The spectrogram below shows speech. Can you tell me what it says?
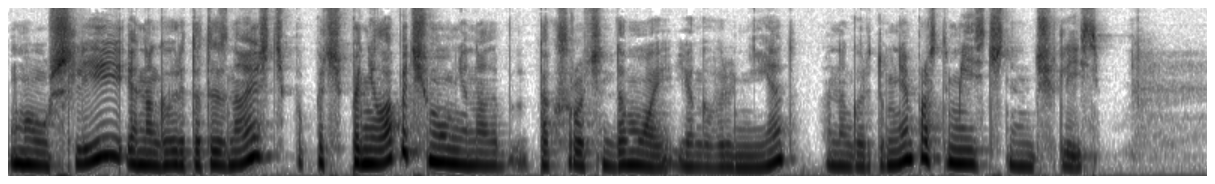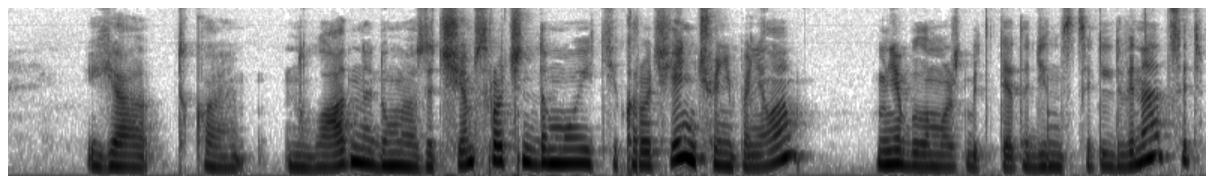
Мы ушли, и она говорит, а ты знаешь, типа, поняла, почему мне надо так срочно домой? Я говорю, нет. Она говорит, у меня просто месячные начались. И я такая, ну ладно, думаю, а зачем срочно домой идти? Короче, я ничего не поняла. Мне было, может быть, лет 11 или 12.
